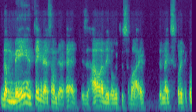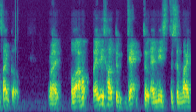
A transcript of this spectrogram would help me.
the main thing that's on their head is how are they going to survive the next political cycle, right? Or at least how to get to at least to survive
